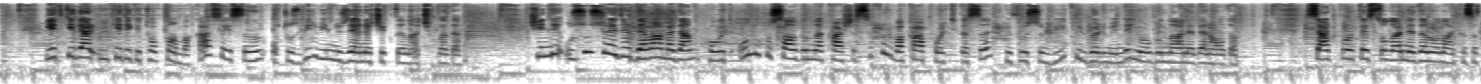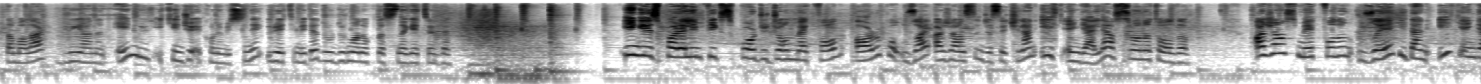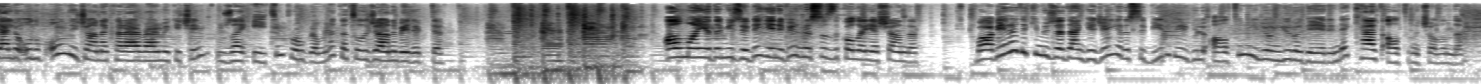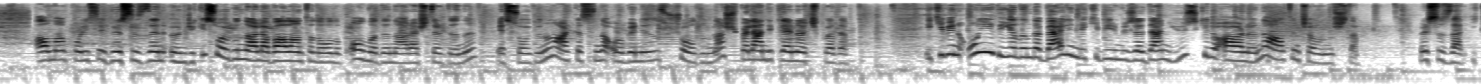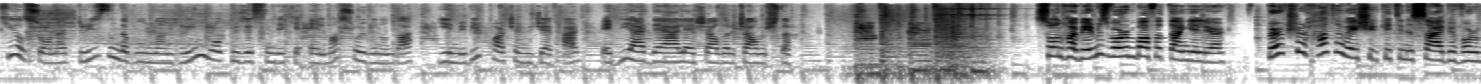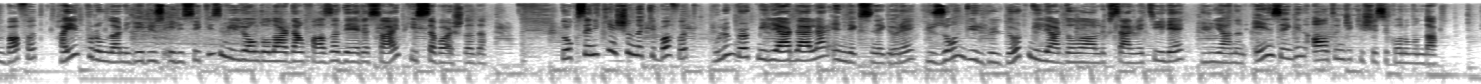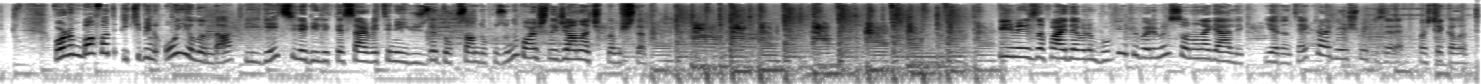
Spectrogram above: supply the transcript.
Yetkililer ülkedeki toplam vaka sayısının 31 binin üzerine çıktığını açıkladı. Çin'de uzun süredir devam eden Covid-19 salgınına karşı sıfır vaka politikası nüfusun büyük bir bölümünde yorgunluğa neden oldu. Sert protestolar neden olan kısıtlamalar dünyanın en büyük ikinci ekonomisini üretimi de durdurma noktasına getirdi. İngiliz paralimpik sporcu John McFall, Avrupa Uzay Ajansı'nca seçilen ilk engelli astronot oldu. Ajans McFall'un uzaya giden ilk engelli olup olmayacağına karar vermek için uzay eğitim programına katılacağını belirtti. Almanya'da müzede yeni bir hırsızlık olayı yaşandı. Baviera'daki müzeden gece yarısı 1,6 milyon euro değerinde kelt altını çalındı. Alman polisi hırsızlığın önceki soygunlarla bağlantılı olup olmadığını araştırdığını ve soygunun arkasında organize suç olduğundan şüphelendiklerini açıkladı. 2017 yılında Berlin'deki bir müzeden 100 kilo ağırlığında altın çalınmıştı. Hırsızlar 2 yıl sonra Dresden'da bulunan Greenwald Müzesi'ndeki elmas soygununda 21 parça mücevher ve diğer değerli eşyaları çalmıştı. Son haberimiz Warren Buffett'tan geliyor. Berkshire Hathaway şirketinin sahibi Warren Buffett, hayır kurumlarını 758 milyon dolardan fazla değere sahip hisse bağışladı. 92 yaşındaki Buffett, Bloomberg Milyarderler Endeksine göre 110,4 milyar dolarlık servetiyle dünyanın en zengin 6. kişisi konumunda. Warren Buffett 2010 yılında Bill Gates ile birlikte servetinin %99'unu bağışlayacağını açıklamıştı. Bilmenizde fayda varın bugünkü bölümün sonuna geldik. Yarın tekrar görüşmek üzere. Hoşçakalın.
